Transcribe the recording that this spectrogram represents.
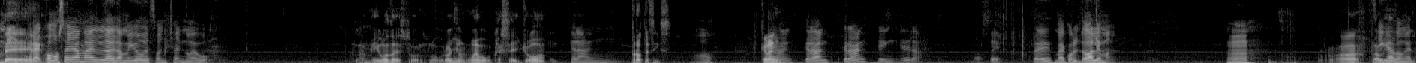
Mira, este, ¿Cómo se llama el, el amigo de Sunshine nuevo? el amigo de esos Logroño Nuevo, qué sé yo. Gran. Prótesis. No. Cran. Gran, gran, gran, ¿quién era? No sé. Pues me acordó alemán. Ah, está Siga, bien. don.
